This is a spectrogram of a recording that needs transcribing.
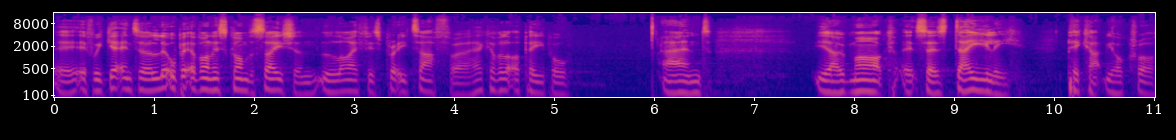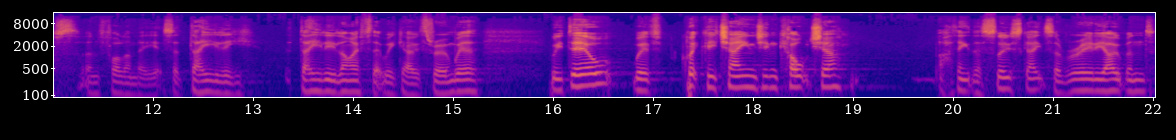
if we get into a little bit of honest conversation, life is pretty tough for a heck of a lot of people. And, you know, Mark, it says daily pick up your cross and follow me. It's a daily, daily life that we go through. And we we deal with quickly changing culture, I think the sluice gates are really opened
